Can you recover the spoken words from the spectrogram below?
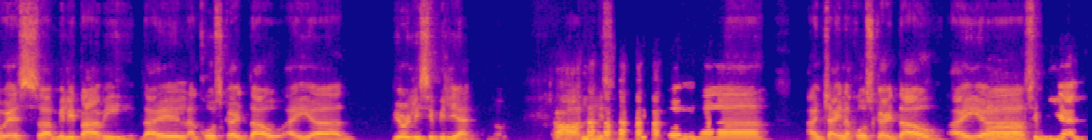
US uh, military dahil ang Coast Guard daw ay uh, purely civilian no. Ah. uh, ang China Coast Guard daw ay uh, uh. civilian.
